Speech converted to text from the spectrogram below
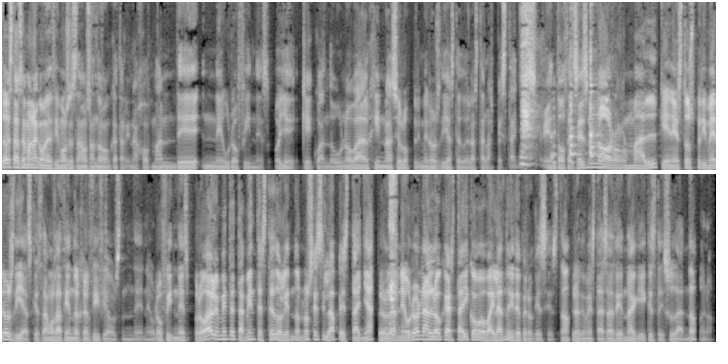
Toda esta semana, como decimos, estamos hablando con Catalina Hoffman de Neurofitness. Oye, que cuando uno va al gimnasio los primeros días te duele hasta las pestañas. Entonces es normal que en estos primeros días que estamos haciendo ejercicios de Neurofitness probablemente también te esté doliendo, no sé si la pestaña, pero la neurona loca está ahí como bailando y dice, pero ¿qué es esto? ¿Pero qué me estás haciendo aquí que estoy sudando? Bueno,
